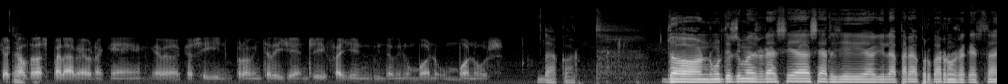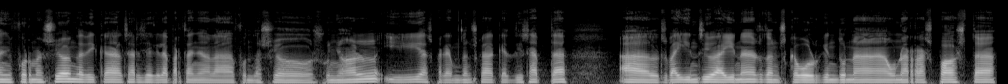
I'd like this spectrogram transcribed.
que caldrà esperar a veure que, a veure que siguin prou intel·ligents i facin, donin un bon, un bon ús. D'acord. Doncs moltíssimes gràcies, Sergi Aguilar, per apropar-nos aquesta informació. Hem de dir que el Sergi Aguilar pertany a la Fundació Sunyol i esperem doncs, que aquest dissabte els veïns i veïnes doncs, que vulguin donar una resposta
